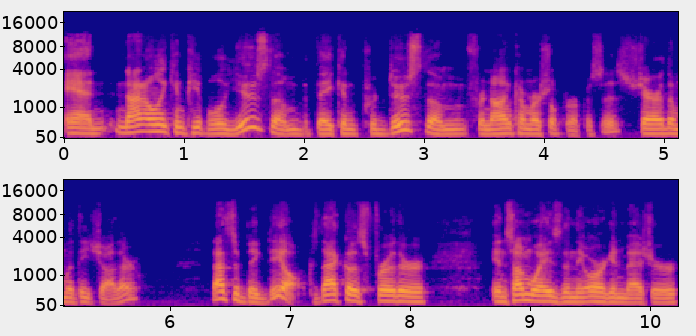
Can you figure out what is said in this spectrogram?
and not only can people use them, but they can produce them for non-commercial purposes, share them with each other. That's a big deal because that goes further, in some ways, than the Oregon measure,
